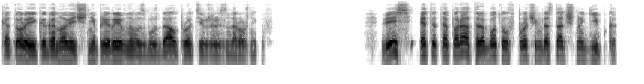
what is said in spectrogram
которые Каганович непрерывно возбуждал против железнодорожников. Весь этот аппарат работал, впрочем, достаточно гибко.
